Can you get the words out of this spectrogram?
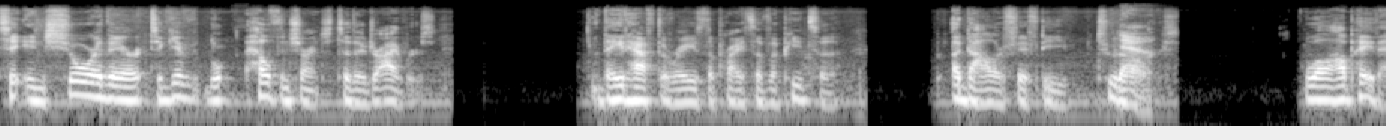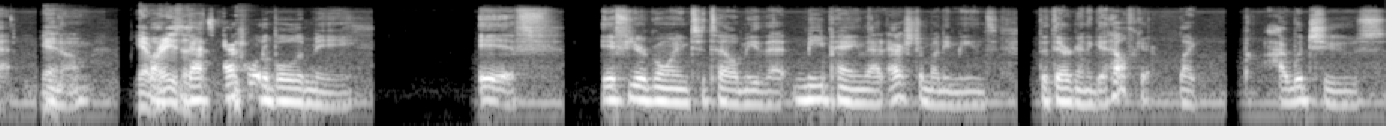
to ensure their to give health insurance to their drivers they'd have to raise the price of a pizza a dollar fifty, two dollars. Yeah. Well, I'll pay that. Yeah. You know, yeah, like, raise it. That's equitable to me. If if you're going to tell me that me paying that extra money means that they're going to get health care, like I would choose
